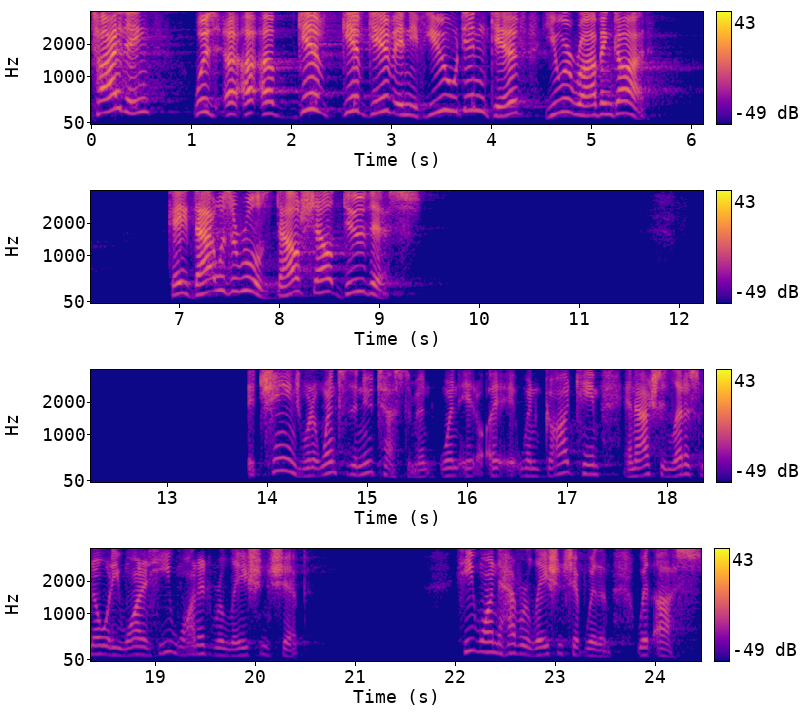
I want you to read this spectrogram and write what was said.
tithing was a, a, a give, give, give, and if you didn't give, you were robbing God. Okay, that was the rules. Thou shalt do this. It changed when it went to the New Testament, when, it, it, when God came and actually let us know what He wanted. He wanted relationship. He wanted to have a relationship with Him, with us.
